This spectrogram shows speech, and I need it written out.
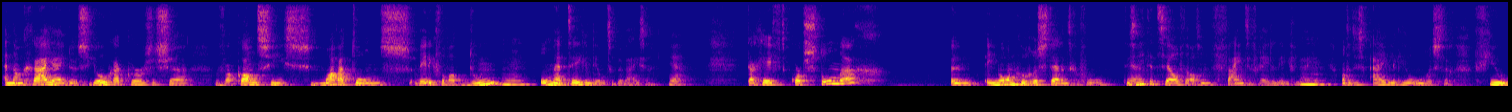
En dan ga jij dus yogacursussen, vakanties, marathons, weet ik veel wat doen Mhm. om het tegendeel te bewijzen. Ja. Dat geeft kortstondig een enorm geruststellend gevoel. Het is Ja. niet hetzelfde als een fijn tevreden leven leiden. Mhm. Want het is eigenlijk heel onrustig. Phew,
